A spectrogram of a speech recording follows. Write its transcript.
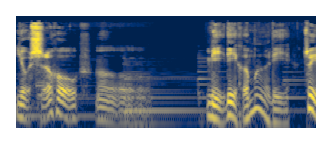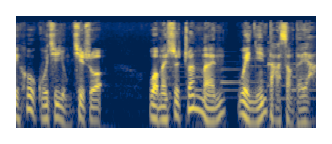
有时候，嗯，米莉和茉莉最后鼓起勇气说：“我们是专门为您打扫的呀。”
